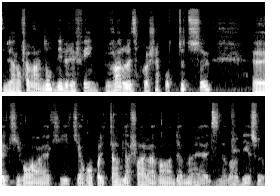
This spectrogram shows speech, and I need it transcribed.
nous allons faire un autre débriefing vendredi prochain pour tous ceux qui vont qui n'auront pas le temps de la faire avant demain 19h, bien sûr.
